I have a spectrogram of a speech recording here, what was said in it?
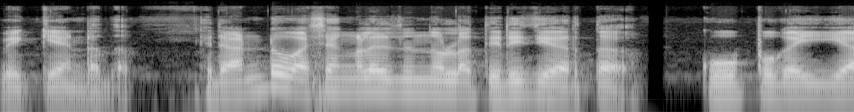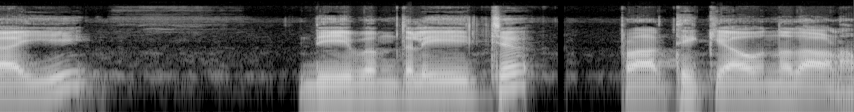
വെക്കേണ്ടത്. രണ്ടു വശങ്ങളിൽ നിന്നുള്ള തിരി ചേർത്ത് കൂപ്പുകൈയായി ദീപം തെളിയിച്ച് പ്രാർത്ഥിക്കാവുന്നതാണ്.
